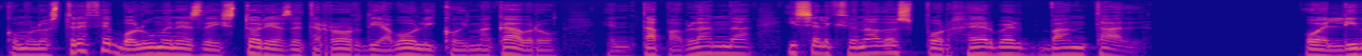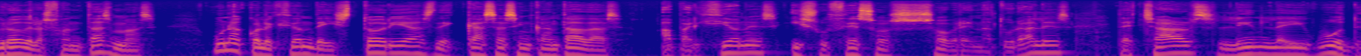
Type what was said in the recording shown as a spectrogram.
como los 13 volúmenes de historias de terror diabólico y macabro en tapa blanda y seleccionados por Herbert Van Tal. O el libro de los fantasmas, una colección de historias de casas encantadas, apariciones y sucesos sobrenaturales de Charles Lindley Wood,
